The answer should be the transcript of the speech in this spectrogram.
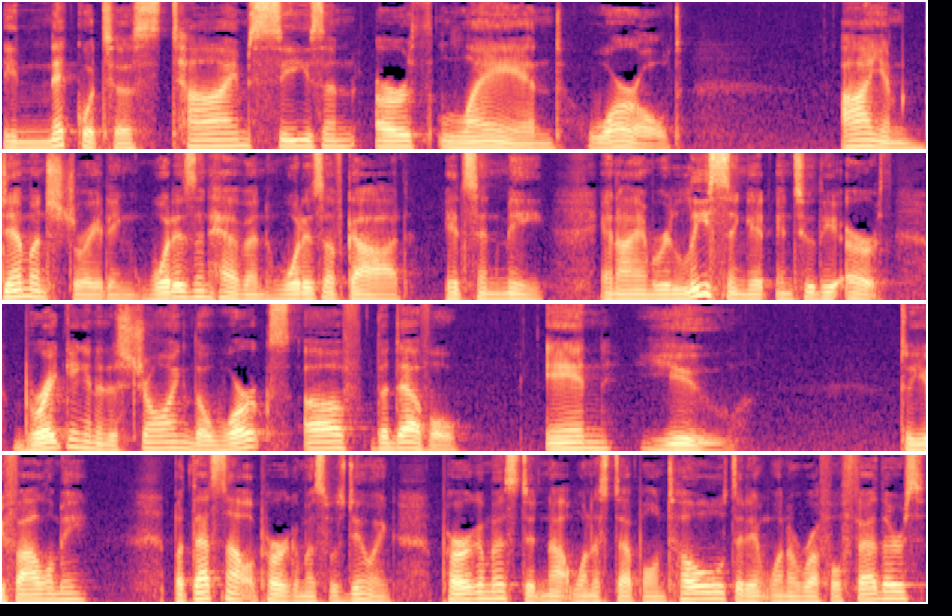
iniquitous time, season, earth, land, world. I am demonstrating what is in heaven, what is of God. It's in me. And I am releasing it into the earth, breaking and destroying the works of the devil in you. Do you follow me? But that's not what Pergamos was doing. Pergamos did not want to step on toes, they didn't want to ruffle feathers.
